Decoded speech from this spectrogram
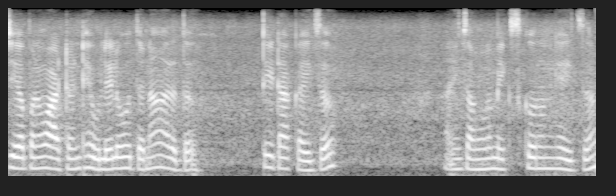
जे आपण वाटण ठेवलेलं होतं ना अर्धं ते टाकायचं. आणि चांगलं मिक्स करून घ्यायचं.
